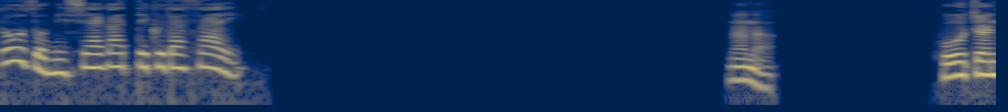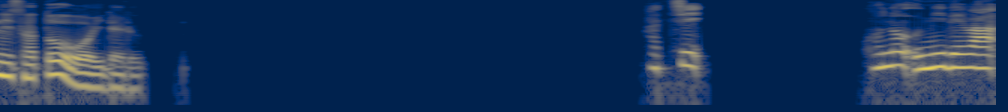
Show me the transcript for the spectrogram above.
どうぞ召し上がってください。7、紅茶に砂糖を入れる。8、この海辺は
